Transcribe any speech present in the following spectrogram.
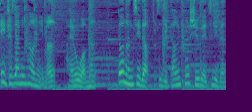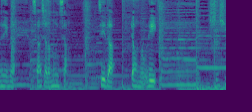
一直在路上的你们，还有我们，都能记得自己当初许给自己的那个小小的梦想，记得要努力。现实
